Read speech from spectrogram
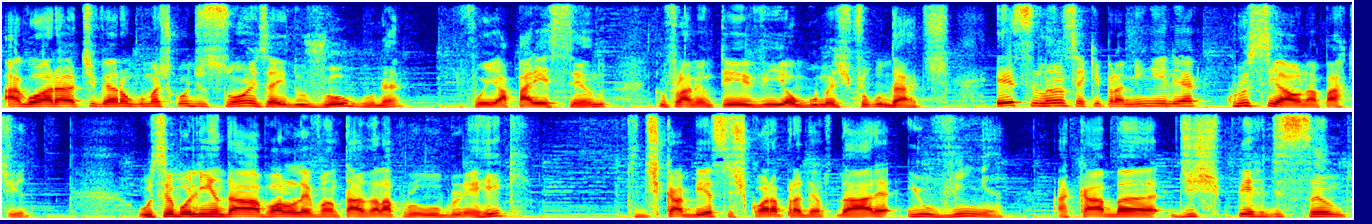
Agora, tiveram algumas condições aí do jogo, né? Que foi aparecendo que o Flamengo teve algumas dificuldades. Esse lance aqui, para mim, ele é crucial na partida. O Cebolinha dá a bola levantada lá pro Bruno Henrique, que de cabeça escora para dentro da área, e o Vinha acaba desperdiçando.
